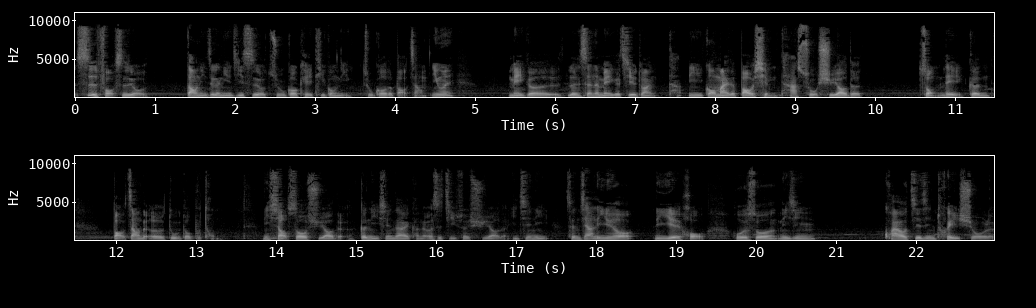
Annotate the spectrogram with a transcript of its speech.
是否是有到你这个年纪是有足够可以提供你足够的保障？因为每个人生的每个阶段，他你购买的保险，它所需要的种类跟保障的额度都不同。你小时候需要的，跟你现在可能二十几岁需要的，以及你成家立业后立业后，或者说你已经快要接近退休了，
